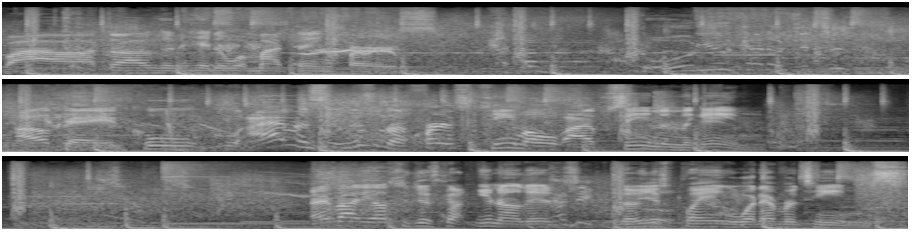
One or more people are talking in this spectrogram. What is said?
Wow, I thought I was gonna hit it with my thing first. Okay, cool, cool. I haven't seen, this is the first teemo I've seen in the game. Everybody else is just, you know, they're, they're just playing whatever teams.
